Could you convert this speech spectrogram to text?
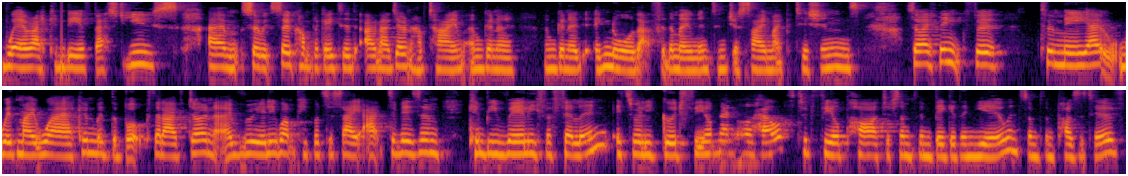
where I can be of best use. Um, so it's so complicated and I don't have time. I'm going to I'm going to ignore that for the moment and just sign my petitions. So I think for for me, I, with my work and with the book that I've done, I really want people to say activism can be really fulfilling. It's really good for your mental health to feel part of something bigger than you and something positive.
